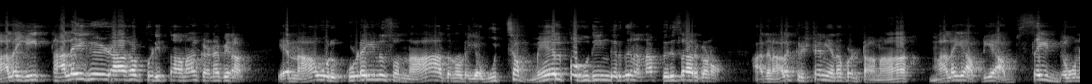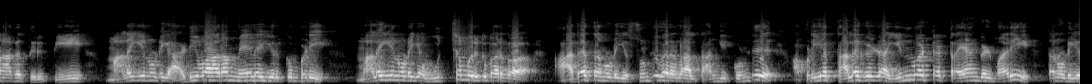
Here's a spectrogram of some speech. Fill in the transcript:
மலையை தலைகீழாக பிடித்தானா கணபிரான் ஏன்னா ஒரு குடைன்னு சொன்னா அதனுடைய உச்சம் மேல் பகுதிங்கிறது நல்லா பெருசா இருக்கணும். அதனால கிருஷ்ணன் என்ன பண்ணிட்டானா மலையை அப்படியே அப்சைட் டவுனாக திருப்பி மலையினுடைய அடிவாரம் மேலே இருக்கும்படி மலையினுடைய உச்சம் இருக்கு பாருங்க அதை தன்னுடைய சுண்டு விரலால் தாங்கி கொண்டு அப்படியே தலகிழா இன்வெர்டட் ட்ரையாங்கிள் மாதிரி தன்னுடைய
